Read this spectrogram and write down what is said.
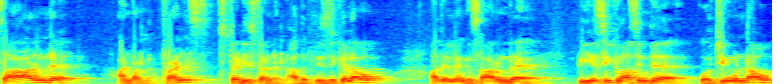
സാറിന്റെ അണ്ടറിൽ ഫ്രണ്ട്സ് സ്റ്റഡീസ് അണ്ടറിൽ അത് ഫിസിക്കലാവും അതല്ലെങ്കിൽ സാറിന്റെ പി എസ് സി ക്ലാസ്സിന്റെ കോച്ചിങ് ഉണ്ടാവും.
